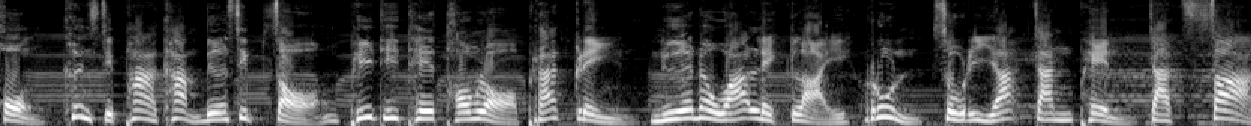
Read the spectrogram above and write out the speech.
ทง ขึ้น 15ข้ามเดือน 12 พิธีเททองหล่อพระกริ่ง เนื้อนวะเหล็กไหล รุ่น สุริยะจันเพ็ญจัดสร้าง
